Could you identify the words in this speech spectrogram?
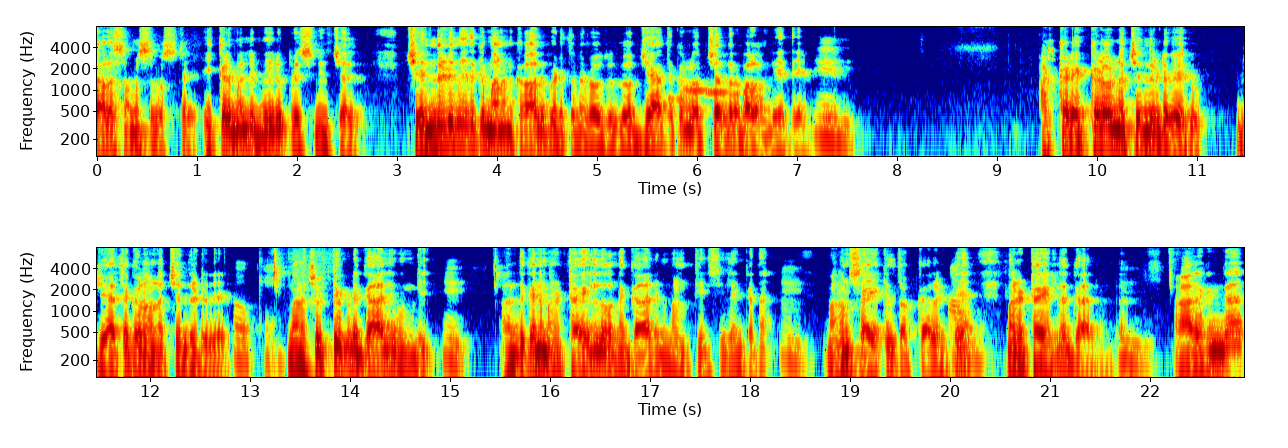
చాలా సమస్యలు వస్తాయి. ఇక్కడ మళ్ళీ మీరు ప్రశ్నించాలి. చంద్రుడి మీదకి మనం కాలు పెడుతున్న రోజుల్లో జాతకంలో చంద్రబలం లేదేంటి. అక్కడెక్కడ ఉన్న చంద్రుడు వేరు జాతకంలో ఉన్న చంద్రుడు వేరు. మన చుట్టూ ఇప్పుడు గాలి ఉంది. అందుకని మన టైర్లో ఉన్న గాలిని మనం తీసేయలేం కదా. మనం సైకిల్ తొక్కాలంటే. మన టైర్లో గాలి ఉండాలి. ఆ రకంగా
